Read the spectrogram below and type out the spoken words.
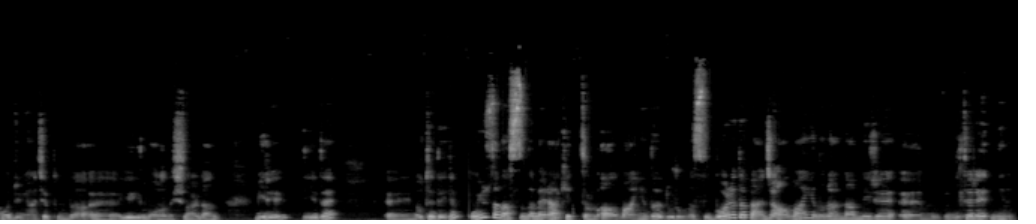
ama dünya çapında e, yayılma olan aşılardan biri diye de e, not edelim. O yüzden aslında merak ettim Almanya'da durum nasıl. Bu arada bence Almanya'nın önlemleri e, İngiltere'nin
